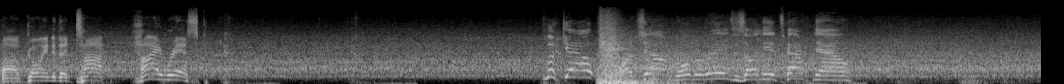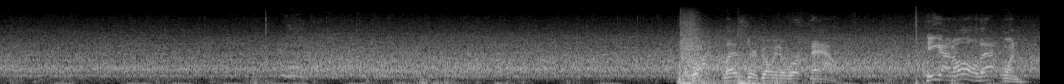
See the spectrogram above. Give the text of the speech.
Oh, going to the top. High risk. Look out! Watch out, Roman Reigns is on the attack now. Brock Lesnar going to work now. He got all that one.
